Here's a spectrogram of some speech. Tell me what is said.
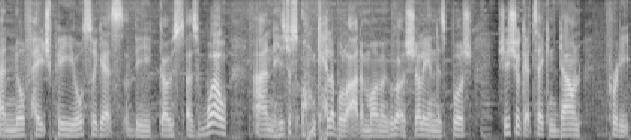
enough HP. He also gets the Ghost as well. And he's just unkillable at the moment. We've got a Shelly in this bush. She should get taken down pretty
